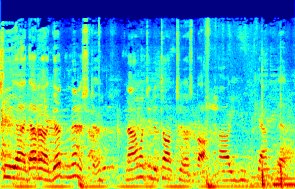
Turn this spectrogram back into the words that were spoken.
She uh, got her a good minister. Now I want you to talk to us about how you got that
